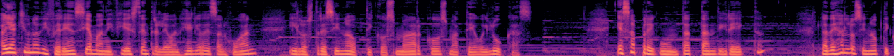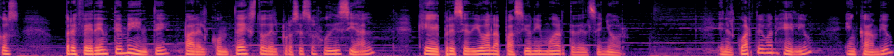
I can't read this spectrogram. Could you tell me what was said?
Hay aquí una diferencia manifiesta entre el Evangelio de San Juan y los tres sinópticos, Marcos, Mateo y Lucas. Esa pregunta tan directa la dejan los sinópticos preferentemente para el contexto del proceso judicial que precedió a la pasión y muerte del Señor. En el cuarto Evangelio, en cambio,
